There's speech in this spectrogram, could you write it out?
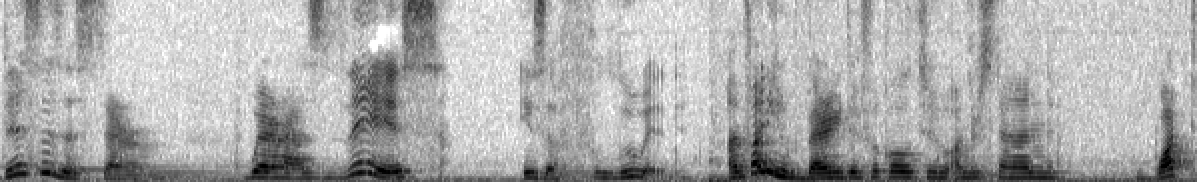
This is a serum, whereas this is a fluid. I'm finding it very difficult to understand what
